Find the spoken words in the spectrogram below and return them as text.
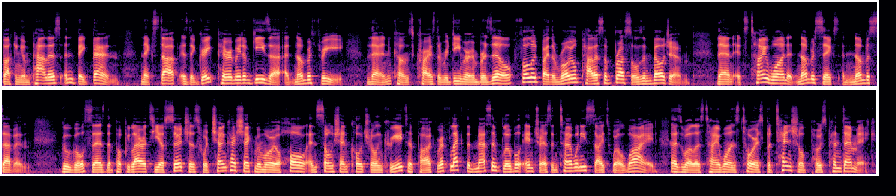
Buckingham Palace and Big Ben. Next up is the Great Pyramid of Giza at number three. Then comes Christ the Redeemer in Brazil, followed by the Royal Palace of Brussels in Belgium. Then it's Taiwan at number six and number seven. Google says the popularity of searches for Chiang Kai shek Memorial Hall and Songshan Cultural and Creative Park reflect the massive global interest in Taiwanese sites worldwide, as well as Taiwan's tourist potential post pandemic.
